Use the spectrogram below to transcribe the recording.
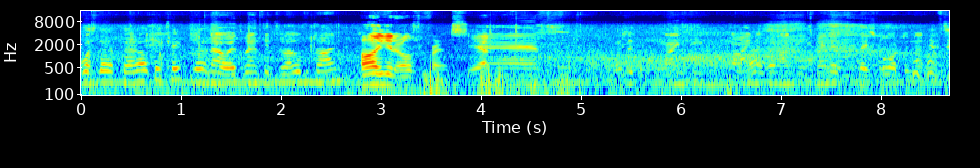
Was there a penalty kick? No, it went into overtime. Oh, you get old friends. Yep. And was it 99 or 100 minutes? They scored and then it's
